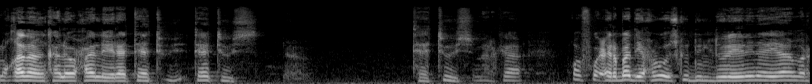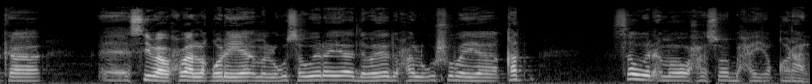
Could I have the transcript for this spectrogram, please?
luqadan kale waxaa la yidhaha tatu tatus tatus marka qofku cirbad iyo waxbuu isku dulduleelinayaa marka sibaa waxbaa la qorayaa ama lagu sawirayaa dabadeed waxaa lagu shubayaa qad sawir ama waxaa soo baxayo qoraal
